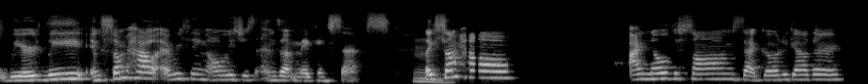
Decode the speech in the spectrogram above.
weirdly, and somehow everything always just ends up making sense. Mm. Like hmm. somehow I know the songs that go together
